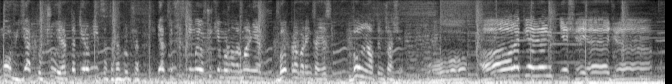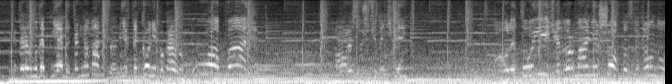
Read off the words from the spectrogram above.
mówić jak to czuję, jak ta kierownica taka grubsza, jak to wszystkie moje odczucie można normalnie, bo prawa ręka jest wolna w tym czasie. Ale pięknie się jedzie. I teraz mu depniemy, tak na maksa. Niech te konie pokażą. O, panie. Ale słyszycie ten dźwięk? Ale to idzie, normalnie szok, to z wyglądu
